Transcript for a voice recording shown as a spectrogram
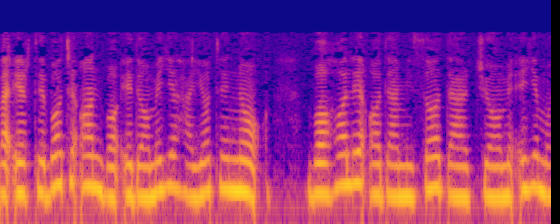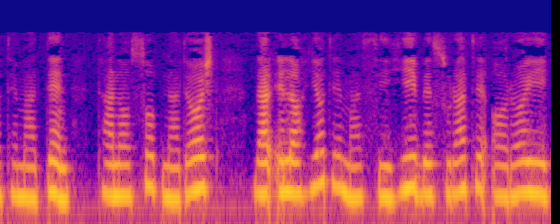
و ارتباط آن با ادامه حیات نوع با حال آدمیزاد در جامعه متمدن تناسب نداشت در الهیات مسیحی به صورت آرایی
